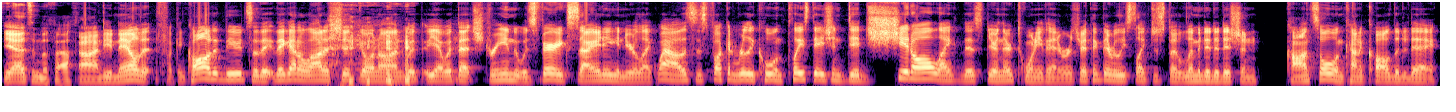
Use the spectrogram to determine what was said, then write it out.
Yeah, it's in the FAF. Ah, uh, dude, nailed it. Fucking called it, dude. So they, they got a lot of shit going on with yeah, with that stream. It was very exciting, and you're like, wow, this is fucking really cool. And PlayStation did shit all like this during their 20th anniversary. I think they released like just a limited edition console and kind of called it a day.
